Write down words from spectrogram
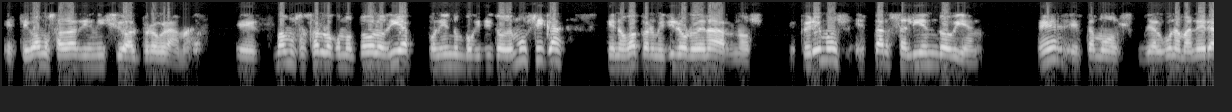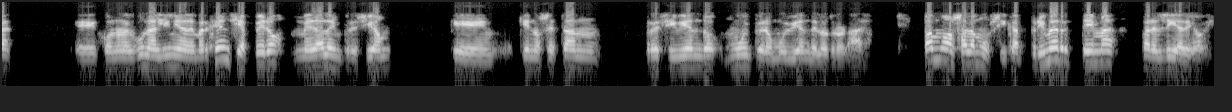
este, vamos a dar inicio al programa. Eh, vamos a hacerlo como todos los días, poniendo un poquitito de música que nos va a permitir ordenarnos. Esperemos estar saliendo bien. ¿eh? Estamos de alguna manera eh, con alguna línea de emergencia, pero me da la impresión que, que nos están recibiendo muy pero muy bien del otro lado. Vamos a la música. Primer tema para el día de hoy.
